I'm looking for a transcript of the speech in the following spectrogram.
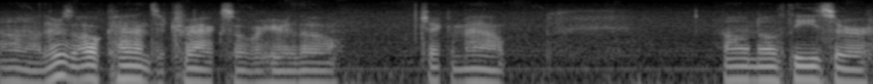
I don't know. There's all kinds of tracks over here, though. Check them out. I don't know if these are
